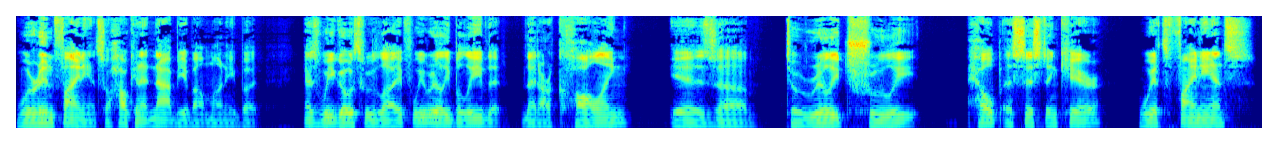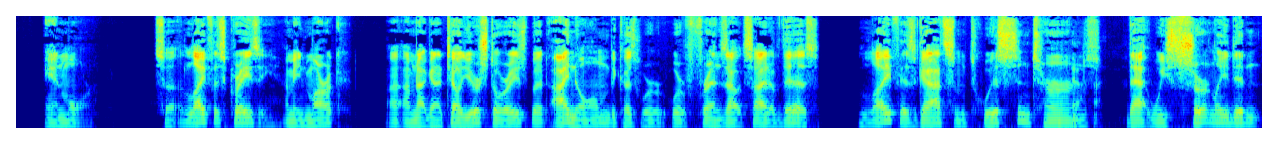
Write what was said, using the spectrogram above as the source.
We're in finance, so how can it not be about money? But as we go through life, we really believe that that our calling is uh, to really truly help, assist, and care with finance and more. So life is crazy. I mean, Mark, I'm not going to tell your stories, but I know them because we're we're friends outside of this. Life has got some twists and turns that we certainly didn't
